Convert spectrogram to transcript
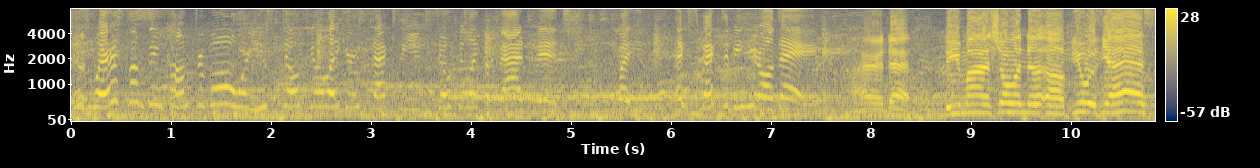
Just wear something comfortable where you still feel like you're sexy. You still feel like a bad bitch, but expect to be here all day. I heard that. Do you mind showing the uh, viewers your ass?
